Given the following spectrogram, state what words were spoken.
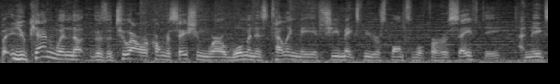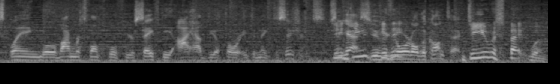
But you can when the, there's a two-hour conversation where a woman is telling me if she makes me responsible for her safety, and me explaining, well, if I'm responsible for your safety, I have the authority to make decisions. So Do- do yes, you- you've ignored all the context. Do you respect women?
